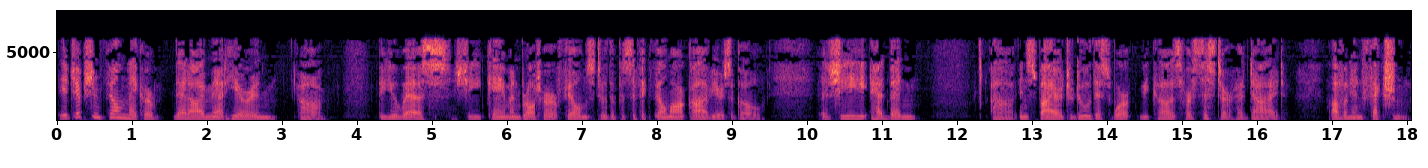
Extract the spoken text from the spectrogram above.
The Egyptian filmmaker that I met here in uh, the U.S., she came and brought her films to the Pacific Film Archive years ago. Uh, she had been uh, inspired to do this work because her sister had died of an infection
